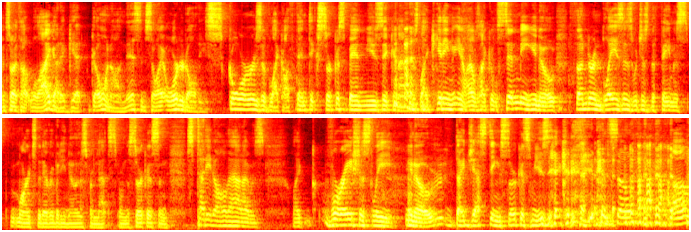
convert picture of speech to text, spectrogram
And so I thought, well, I got to get going on this. And so I ordered all these scores of like authentic circus band music. And I was like getting, you know, I was like, well, send me, you know, Thunder and Blazes, which is the famous march that everybody knows from that, from the circus and studied all that. I was like voraciously, you know, digesting circus music. and so, um,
